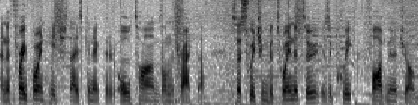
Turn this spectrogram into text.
and the three-point hitch stays connected at all times on the tractor. So switching between the two is a quick five-minute job.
